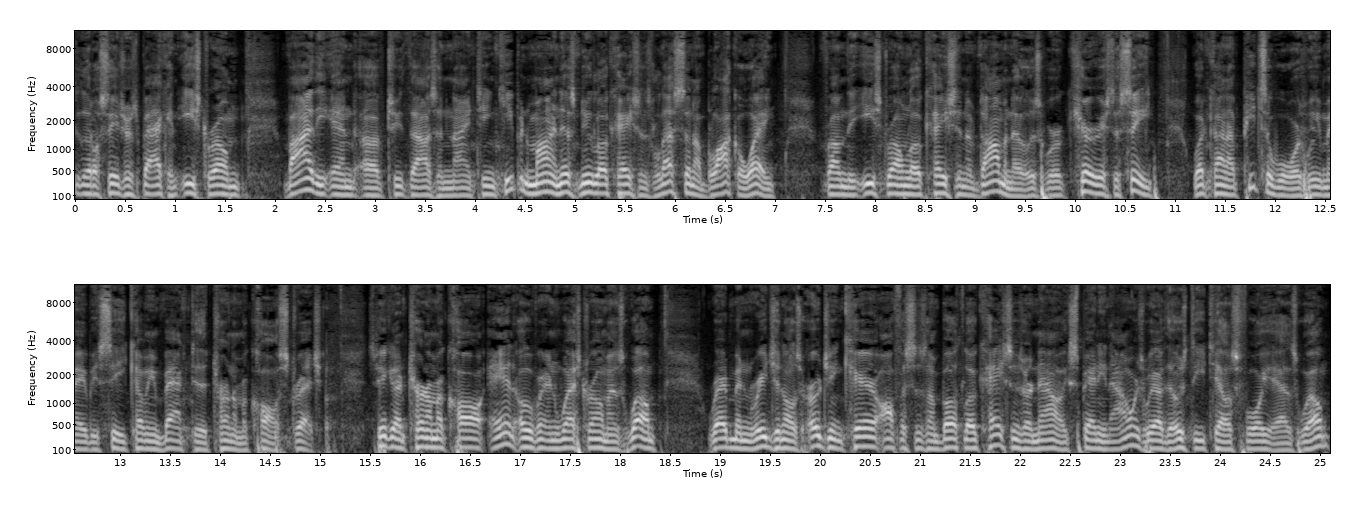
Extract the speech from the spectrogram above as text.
Little Caesars back in East Rome by the end of 2019. Keep in mind this new location is less than a block away from the East Rome location of Domino's. We're curious to see what kind of pizza wars we maybe see coming back to the Turner McCall stretch. Speaking of Turner McCall and over in West Rome as well, Redmond Regional's urgent care offices on both locations are now expanding hours. We have those details for you as well.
